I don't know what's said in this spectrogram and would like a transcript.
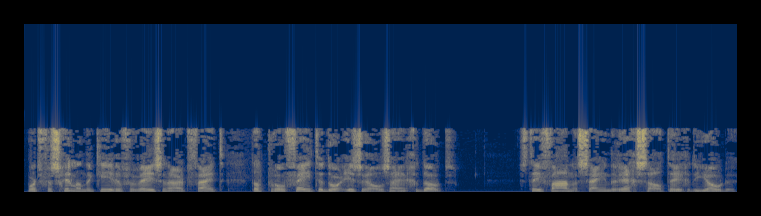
wordt verschillende keren verwezen naar het feit dat profeten door Israël zijn gedood. Stefanus zei in de rechtszaal tegen de Joden,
